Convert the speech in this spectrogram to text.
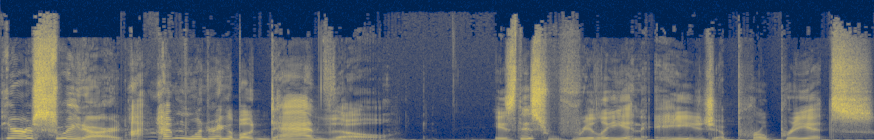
you're a sweetheart. I- I'm wondering about Dad, though. Is this really an age appropriate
